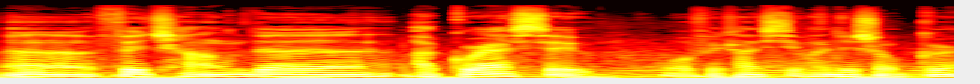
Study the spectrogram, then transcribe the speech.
呃，非常的 aggressive，我非常喜欢这首歌。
